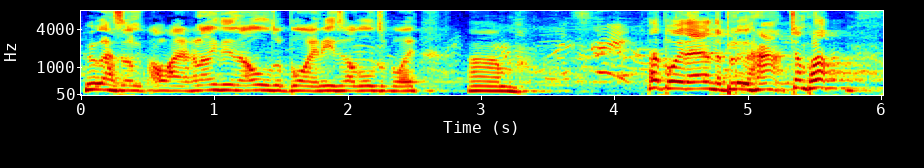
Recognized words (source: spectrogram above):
who has a, oh, I need an older boy, I need an older boy. Um, that boy there in the blue hat, jump up.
